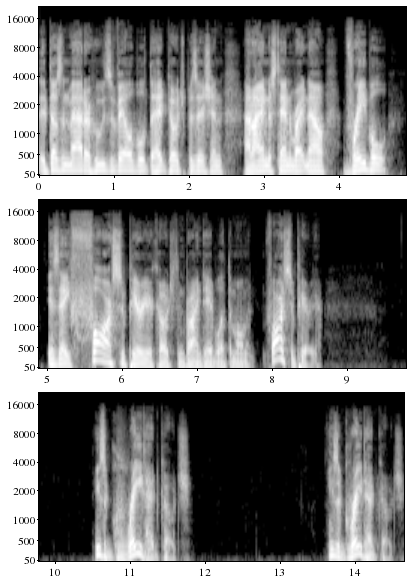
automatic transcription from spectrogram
it doesn't matter who's available at the head coach position. And I understand right now, Vrabel is a far superior coach than Brian Daboll at the moment. Far superior. He's a great head coach. He's a great head coach.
